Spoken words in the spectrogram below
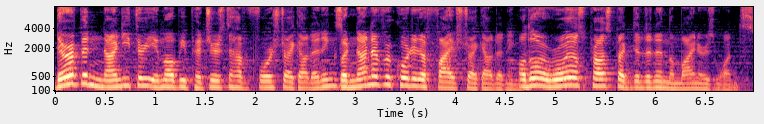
There have been 93 MLB pitchers to have 4 strikeout innings, but none have recorded a 5 strikeout inning, although a Royals prospect did it in the minors once.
